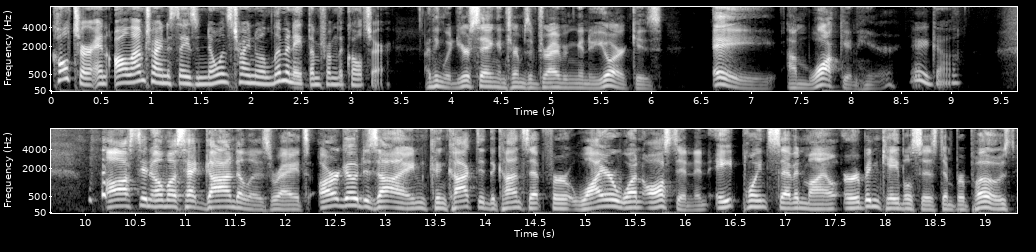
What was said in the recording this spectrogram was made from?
culture, and all I'm trying to say is no one's trying to eliminate them from the culture. I think what you're saying in terms of driving in New York is, hey, I'm walking here. There you go. Austin almost had gondolas, right? Argo Design concocted the concept for Wire One Austin, an 8.7 mile urban cable system proposed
